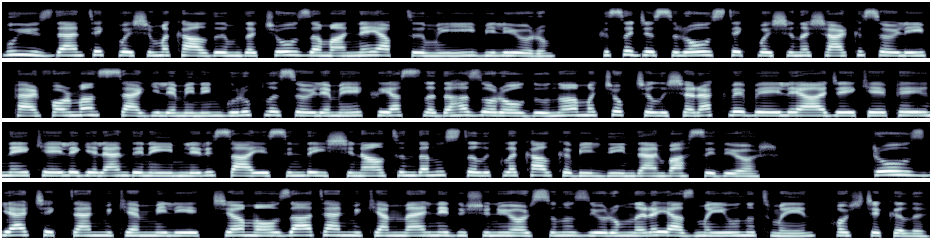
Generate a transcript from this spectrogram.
Bu yüzden tek başıma kaldığımda çoğu zaman ne yaptığımı iyi biliyorum. Kısacası Rose tek başına şarkı söyleyip performans sergilemenin grupla söylemeye kıyasla daha zor olduğunu ama çok çalışarak ve BLACKPNK ile gelen deneyimleri sayesinde işin altından ustalıkla kalkabildiğinden bahsediyor. Rose gerçekten mükemmeliyetçi ama o zaten mükemmel ne düşünüyorsunuz yorumlara yazmayı unutmayın, hoşçakalın.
